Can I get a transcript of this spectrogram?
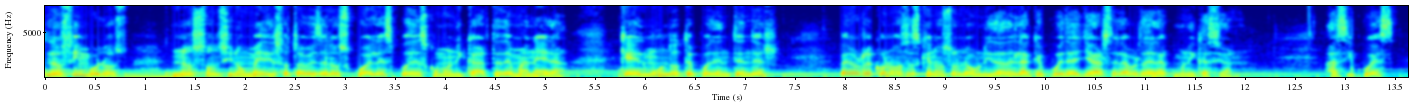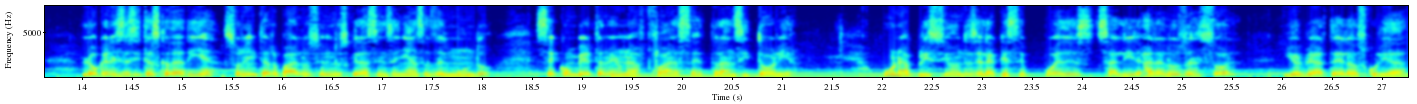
Los símbolos no son sino medios a través de los cuales puedes comunicarte de manera que el mundo te puede entender, pero reconoces que no son la unidad en la que puede hallarse la verdadera comunicación. Así pues, lo que necesitas cada día son intervalos en los que las enseñanzas del mundo se conviertan en una fase transitoria, una prisión desde la que se puedes salir a la luz del sol y olvidarte de la oscuridad.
